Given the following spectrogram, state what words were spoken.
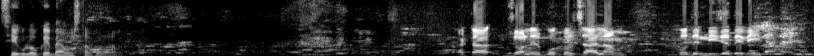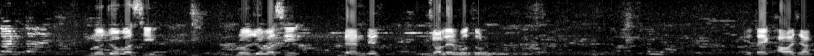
সেগুলোকে ব্যবস্থা করলাম। একটা জলের বোতল চাইলাম ওদের নিজেদেরই ব্রজবাসী ব্রজবাসী ব্র্যান্ডেড জলের বোতল। এটাই খাওয়া যাক।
